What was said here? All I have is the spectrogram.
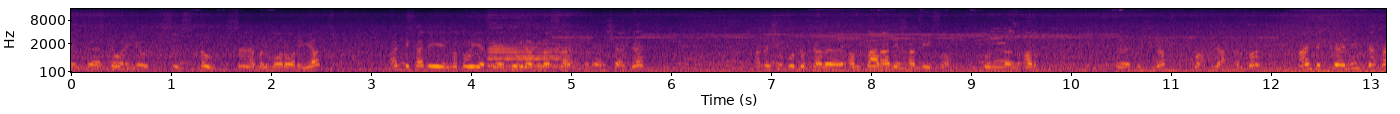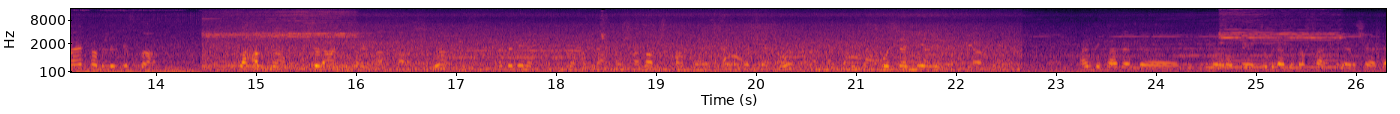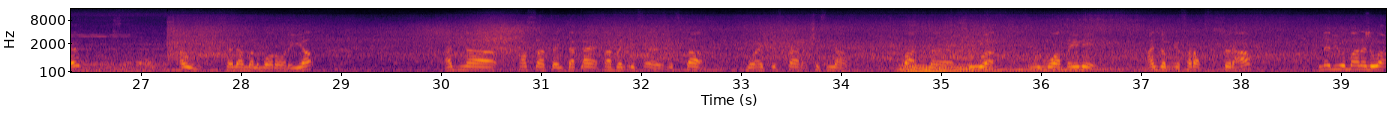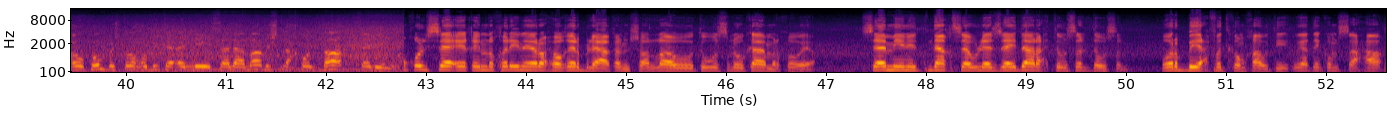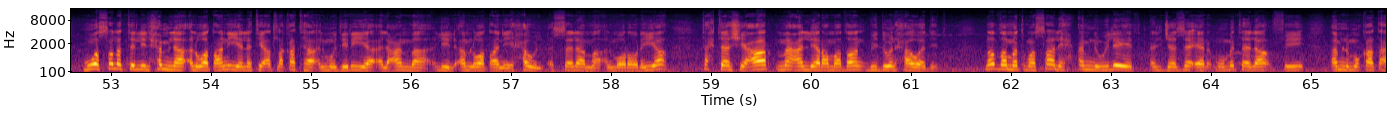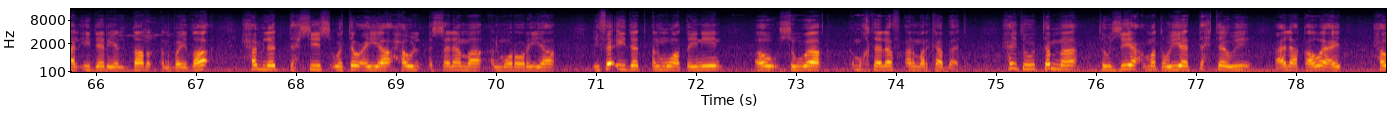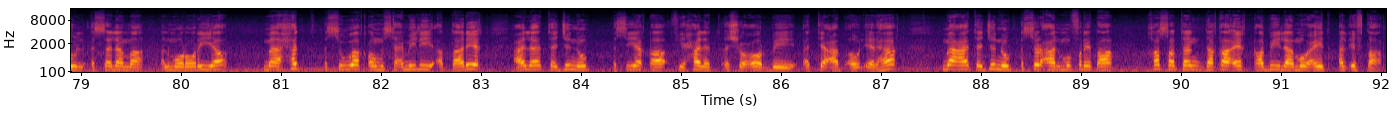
التوعيه والتحسيس حول السلامه المرورية. عندك هذه المطوية فيها جملة من النصائح والارشادات أنا نشوفوا دوك الأمطار هذه خفيفة تكون الأرض تجلب تروح بلاحق البرد عندك ثاني دقائق قبل الافطار لاحظنا السرعه المفرطه على السواق هذا بينا الله باش عندك هذا الدكتور الأوروبي جملة من النصائح والارشادات حول السلامه المرورية. عندنا خاصة دقائق قبل الإفطار موعد الإفطار شفنا بعض السواق والمواطنين عندهم إفراط في السرعة. إحنا اليوم أنا نوعوكم باش تروحوا بتأني وسلامة باش تلحقوا الدار سليمين نقول السائقين الآخرين يروحوا غير بالعقل إن شاء الله وتوصلوا كامل خويا. سامين ناقصه ولا زايدة راح توصل توصل. وربي يحفظكم خاوتي ويعطيكم الصحة. موصلة للحملة الوطنية التي أطلقتها المديرية العامة للأمن الوطني حول السلامة المرورية تحت شعار معا لرمضان بدون حوادث. نظمت مصالح أمن ولاية الجزائر ممثلة في أمن المقاطعة الإدارية للدار البيضاء حملة تحسيس وتوعية حول السلامة المرورية لفائدة المواطنين أو سواق مختلف المركبات حيث تم توزيع مطويات تحتوي على قواعد حول السلامة المرورية مع حث السواق أو مستعملي الطريق على تجنب السياقة في حالة الشعور بالتعب أو الإرهاق مع تجنب السرعة المفرطة خاصة دقائق قبيل موعد الإفطار.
